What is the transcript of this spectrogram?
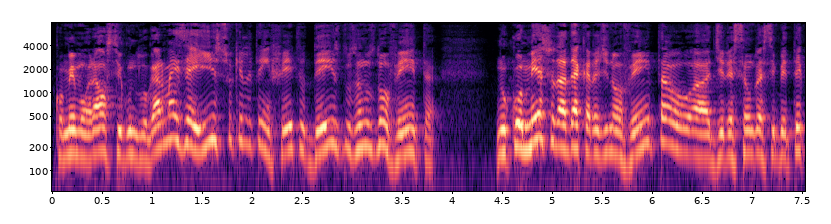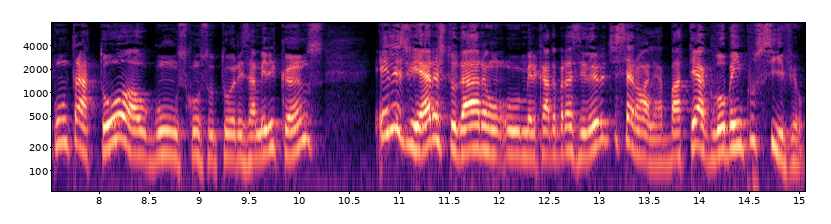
comemorar o segundo lugar, mas é isso que ele tem feito desde os anos 90. No começo da década de 90, a direção do SBT contratou alguns consultores americanos. Eles vieram, estudaram o mercado brasileiro e disseram: olha, bater a Globo é impossível.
